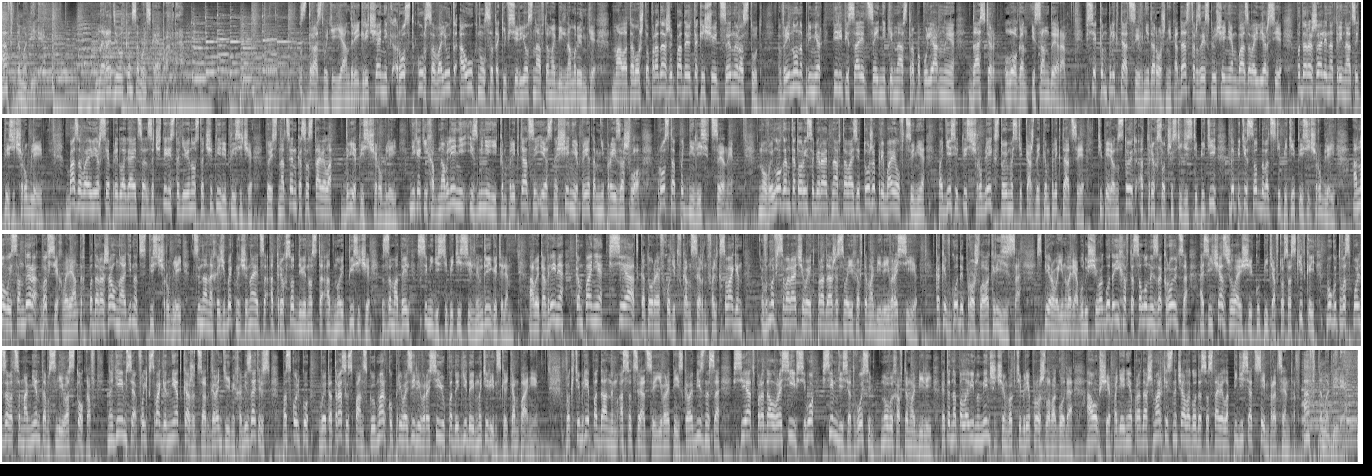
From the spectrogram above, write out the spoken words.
автомобили. На радио «Комсомольская правда». Здравствуйте, я Андрей Гречаник. Рост курса валют аукнулся таки всерьез на автомобильном рынке. Мало того, что продажи падают, так еще и цены растут. В Рено, например, переписали ценники на остропопулярные Дастер, Логан и Сандера. Все комплектации внедорожника Duster, за исключением базовой версии, подорожали на 13 тысяч рублей. Базовая версия предлагается за 494 тысячи, то есть наценка составила 2000 рублей. Никаких обновлений, изменений комплектации и оснащения при этом не произошло, просто поднялись цены. Новый Логан, который собирают на автовазе, тоже прибавил в цене по 10 тысяч рублей к стоимости каждой комплектации. Теперь он стоит от 365 до 525 тысяч рублей. А новый Сандера во всех вариантах подорожал на 11 тысяч рублей. Цена на хэтчбэк начинается от 391 тысячи за модель с 75-сильным двигателем. А в это время компания Seat, которая входит в концерн Volkswagen, вновь сворачивает продажи своих автомобилей в России, как и в годы прошлого кризиса. С 1 января будущего года их автосалоны закроются, а сейчас желающие купить авто со скидкой могут воспользоваться моментом слива стоков. Надеемся, Volkswagen не откажется от гарантийных обязательств, поскольку в этот раз испанскую марку привозили в Россию под эгидой материнской компании. В октябре, по данным Ассоциации европейского бизнеса, Seat продал в России всего 78 новых автомобилей. Это наполовину меньше, чем в октябре прошлого года. А общее падение продаж марки с начала года составило 57%. Автомобили.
